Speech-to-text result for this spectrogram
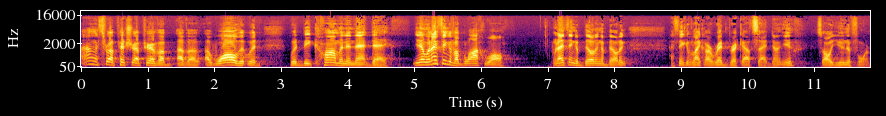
I'm going to throw a picture up here of a, of a, a wall that would, would be common in that day. You know, when I think of a block wall, when I think of building a building, I think of like our red brick outside, don't you? It's all uniform.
